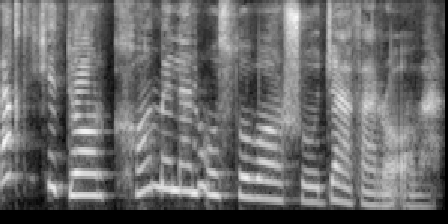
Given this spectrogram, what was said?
وقتی که دار کاملا استوار شد جعفر را آورد.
